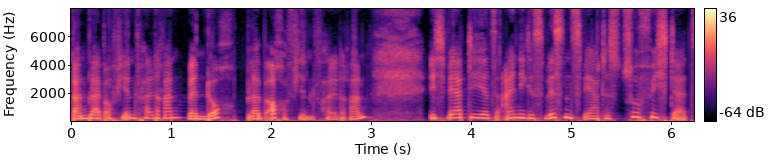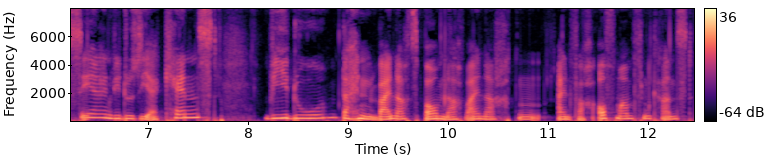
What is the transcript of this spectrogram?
dann bleib auf jeden Fall dran. Wenn doch, bleib auch auf jeden Fall dran. Ich werde dir jetzt einiges Wissenswertes zur Fichte erzählen, wie du sie erkennst, wie du deinen Weihnachtsbaum nach Weihnachten einfach aufmampfen kannst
